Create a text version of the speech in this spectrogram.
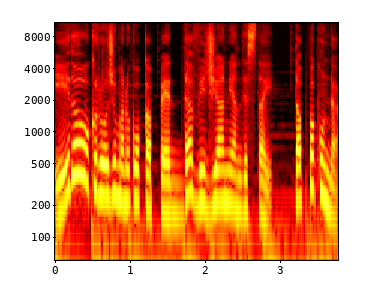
ఏదో ఒక రోజు మనకు ఒక పెద్ద విజయాన్ని అందిస్తాయి. తప్పకుండా.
